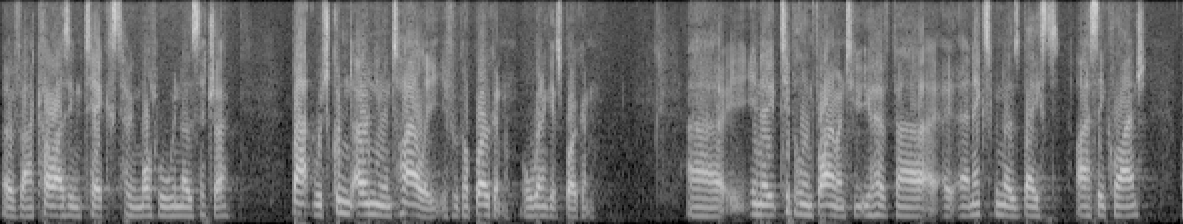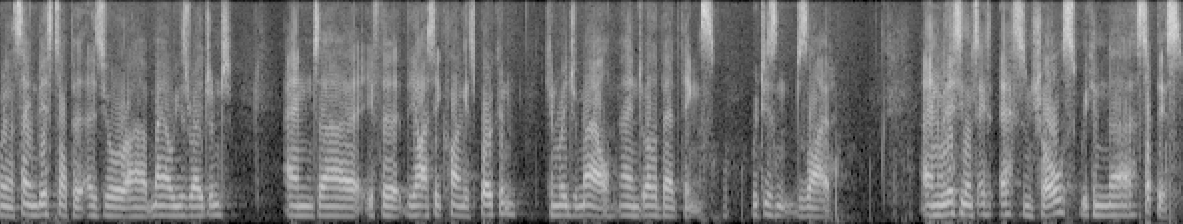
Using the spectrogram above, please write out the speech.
of uh, colorizing text, having multiple windows, etc., but which couldn't own you entirely if it got broken or when it gets broken. Uh, in a typical environment, you, you have uh, an X Windows-based IRC client running the same desktop as your uh, mail user agent, and uh, if the, the IRC client gets broken, can read your mail and do other bad things, which isn't desired. And with SE Linux access controls, we can uh, stop this.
